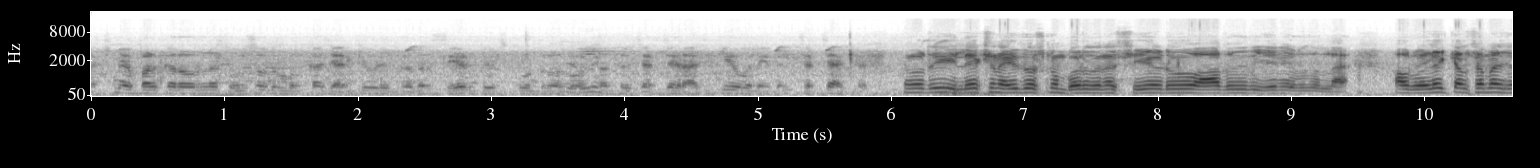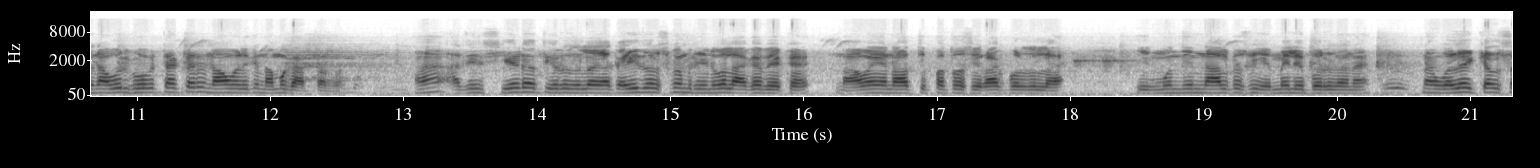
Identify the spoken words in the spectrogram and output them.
ಲಕ್ಷ್ಮೀ ಹೆಬ್ಬಾಳ್ಕರ್ ಅವ್ರನ್ನ ಸೋಲಿಸೋದ್ರ ಮೂಲಕ ಜಾರಕಿಹೊಳಿ ಬ್ರದರ್ ಸೇಡ್ ತೀರಿಸ್ಕೊಂಡ್ರು ಅನ್ನುವಂಥದ್ದು ಚರ್ಚೆ ರಾಜಕೀಯ ವಲಯದಲ್ಲಿ ಚರ್ಚೆ ಆಗ್ತದೆ ನೋಡ್ರಿ ಇಲೆಕ್ಷನ್ ಐದು ವರ್ಷಕ್ಕೊಮ್ಮೆ ಬರೋದನ್ನ ಸೇಡು ಅದು ಇದು ಏನು ಇರೋದಿಲ್ಲ. ಅವ್ರು ಒಳ್ಳೆ ಕೆಲಸ ಮಾಡಿ ಜನ ಅವ್ರಿಗೆ ಹೋಗಿ ಹಾಕ್ತಾರೆ ನಾವು ಒಳಗೆ ನಮಗೆ ಹಾಕ್ತಾರೆ. ಹಾಂ ಅದೇ ಸೇಡ್ ಅಂತ ಇರೋದಿಲ್ಲ ಯಾಕೆ ಐದು ವರ್ಷಕ್ಕೊಮ್ಮೆ ರಿನಿವಲ್ ಆಗಬೇಕು. ನಾವೇ ಏನು ಹತ್ತು ಇಪ್ಪತ್ತು ವರ್ಷ ಇರಾಕ್ ಬರೋದಿಲ್ಲ. ಈಗ ಮುಂದಿನ ನಾಲ್ಕು ವರ್ಷ ಎಂ ಎಲ್ ಎ ಬರೋದಾನೆ. ನಾವು ಒಳ್ಳೆ ಕೆಲಸ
